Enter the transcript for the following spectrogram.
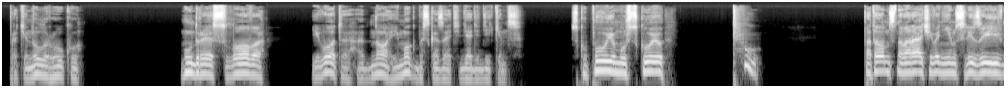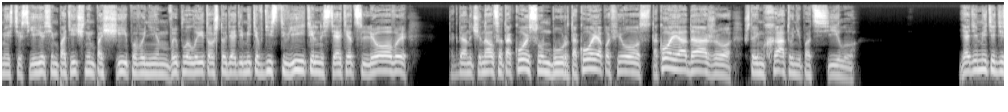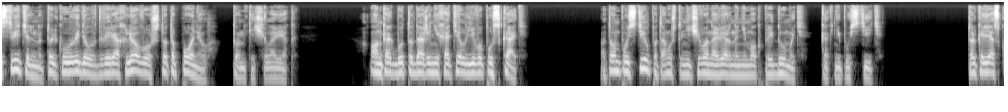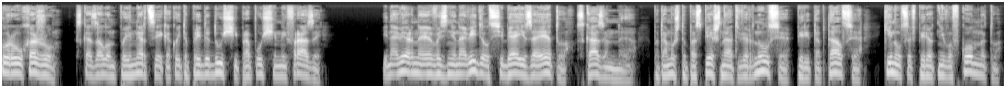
протянул руку мудрое слово. Его-то одно и мог бы сказать дядя Диккенс. Скупую мужскую... Тьфу! Потом с наворачиванием слезы вместе с ее симпатичным пощипыванием выплыло и то, что дядя Митя в действительности отец Левы. Тогда начинался такой сумбур, такой апофеоз, такое адажио, что им хату не под силу. Дядя Митя действительно только увидел в дверях Леву, что-то понял, тонкий человек. Он как будто даже не хотел его пускать. Потом пустил, потому что ничего, наверное, не мог придумать, как не пустить. «Только я скоро ухожу», — сказал он по инерции какой-то предыдущей пропущенной фразы. И, наверное, возненавидел себя и за эту, сказанную, потому что поспешно отвернулся, перетоптался — кинулся вперед него в комнату.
